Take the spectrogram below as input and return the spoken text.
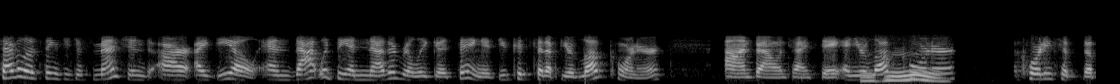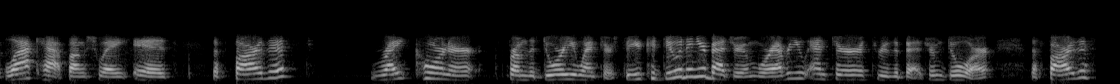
several of the things you just mentioned are ideal, and that would be another really good thing is you could set up your love corner on Valentine's Day, and your love Mhm. corner, according to the Black Hat Feng Shui, is the farthest right corner from the door you enter. So you could do it in your bedroom, wherever you enter through the bedroom door. The farthest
